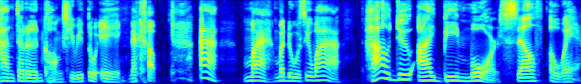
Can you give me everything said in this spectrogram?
ทางเจริญของชีวิตตัวเองนะครับอะมามาดูซิว่า how do I be more self aware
